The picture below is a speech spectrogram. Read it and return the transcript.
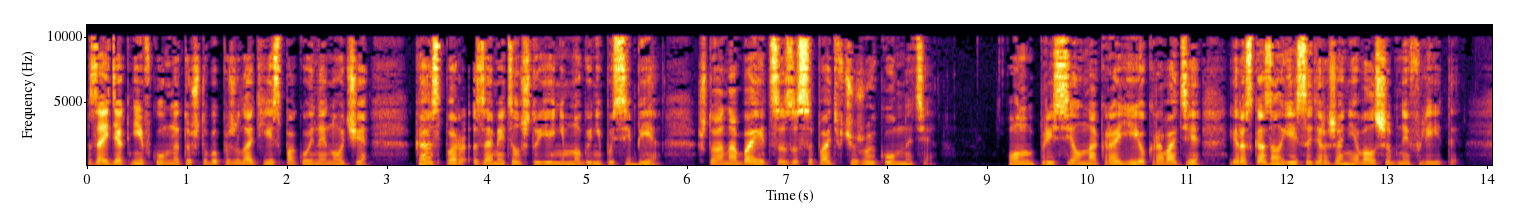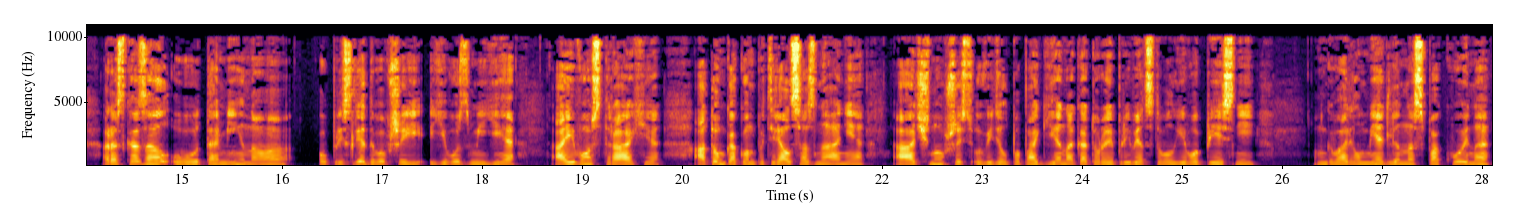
Зайдя к ней в комнату, чтобы пожелать ей спокойной ночи, Каспар заметил, что ей немного не по себе, что она боится засыпать в чужой комнате. Он присел на край ее кровати и рассказал ей содержание волшебной флейты. Рассказал о Тамино, о преследовавшей его змее, о его страхе, о том, как он потерял сознание, а, очнувшись, увидел Папагена, который приветствовал его песней. Он говорил медленно, спокойно,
